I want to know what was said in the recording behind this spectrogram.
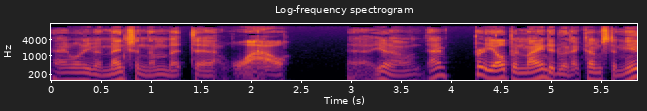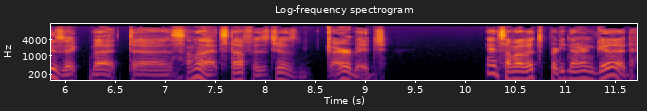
I won't even mention them, but uh, wow. Uh, you know, I'm pretty open minded when it comes to music, but uh, some of that stuff is just garbage. And some of it's pretty darn good.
